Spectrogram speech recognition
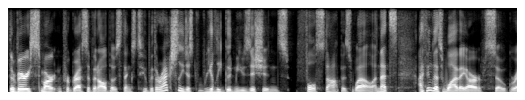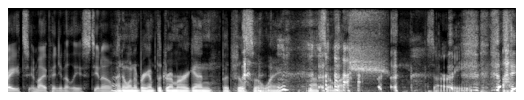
They're very smart and progressive and all those things too, but they're actually just really good musicians, full stop as well. And that's I think that's why they are so great, in my opinion, at least. You know, I don't want to bring up the drummer again, but Phil Selway, not so much. Sorry. I,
